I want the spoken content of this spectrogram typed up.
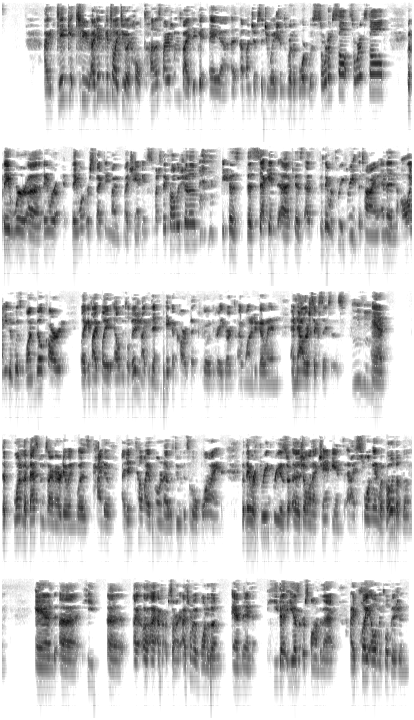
I did get to. I didn't get to like do a whole ton of spider swings, but I did get a uh, a, a bunch of situations where the board was sort of stalled, sort of stalled, but they were uh, they were they weren't respecting my, my champions as much as they probably should have because the second because because they were three threes at the time, and then all I needed was one bill card. Like if I played Elemental Vision, I could then pick a card that could go to the graveyard I wanted to go in, and now they're six sixes. Mm-hmm. And the one of the best moves I remember doing was kind of I didn't tell my opponent I was doing this a little blind, but they were three three Az- uh, Jolinek champions, and I swung in with both of them, and uh, he uh, I, I, I'm sorry I swung in with one of them, and then he do, he doesn't respond to that. I play Elemental Vision,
